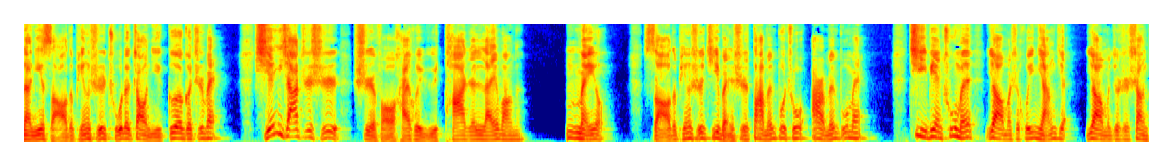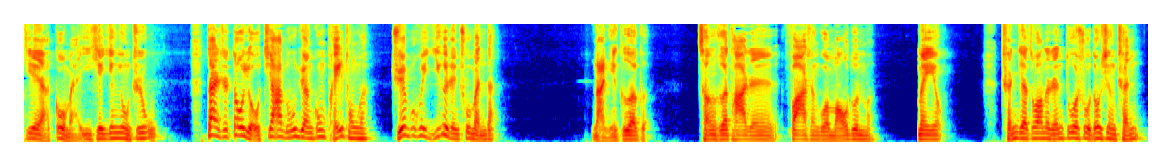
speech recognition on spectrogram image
那你嫂子平时除了照你哥哥之外，闲暇之时是否还会与他人来往呢？没有，嫂子平时基本是大门不出，二门不迈。即便出门，要么是回娘家，要么就是上街呀购买一些应用之物，但是都有家奴院工陪同啊，绝不会一个人出门的。那你哥哥曾和他人发生过矛盾吗？没有，陈家庄的人多数都姓陈。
